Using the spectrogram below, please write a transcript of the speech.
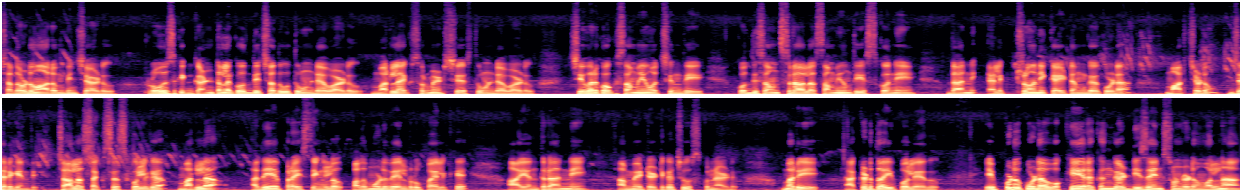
చదవడం ఆరంభించాడు. రోజుకి గంటల కొద్దీ చదువుతూ ఉండేవాడు మరలా ఎక్స్పెరిమెంట్స్ చేస్తూ ఉండేవాడు. చివరికి ఒక సమయం వచ్చింది. కొద్ది సంవత్సరాల సమయం తీసుకొని దాన్ని ఎలక్ట్రానిక్ ఐటెంగా కూడా మార్చడం జరిగింది. చాలా సక్సెస్ఫుల్గా మరలా అదే ప్రైసింగ్లో పదమూడు వేల రూపాయలకే ఆ యంత్రాన్ని అమ్మేటట్టుగా చూసుకున్నాడు. మరి అక్కడితో అయిపోలేదు. ఎప్పుడు కూడా ఒకే రకంగా డిజైన్స్ ఉండడం వలన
